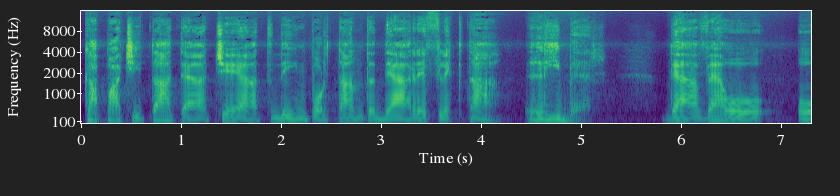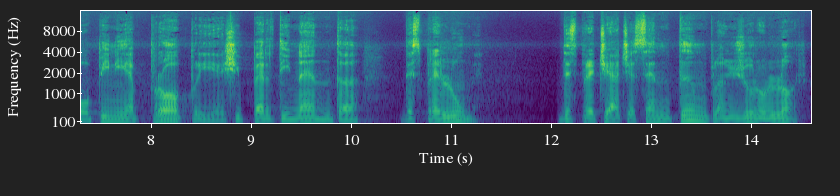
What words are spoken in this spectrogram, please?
capacitatea aceea atât de importantă de a reflecta liber, de a avea o, o opinie proprie și pertinentă despre lume, despre ceea ce se întâmplă în jurul lor.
